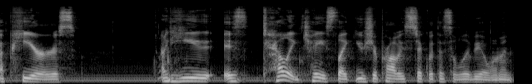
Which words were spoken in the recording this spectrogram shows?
appears and he is telling Chase like you should probably stick with this Olivia woman.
